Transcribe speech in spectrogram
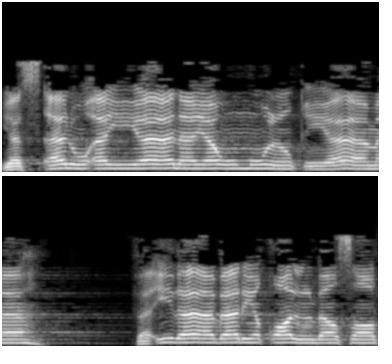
يسأل أيان يوم القيامة. فإذا برق البصر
